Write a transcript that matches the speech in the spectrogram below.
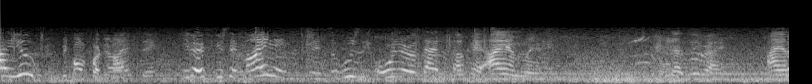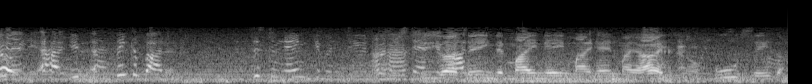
are you? I see. You know, if you say my name is Lynn, so who's the owner of that? Okay, I am Lynn. That's right. I am no, uh, you, uh, think about it. Just a name given to you to uh -huh. understand so you are body. saying that my name, my hand, my eyes. No. Who says that?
